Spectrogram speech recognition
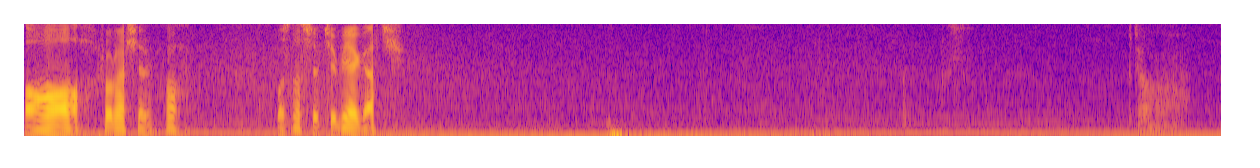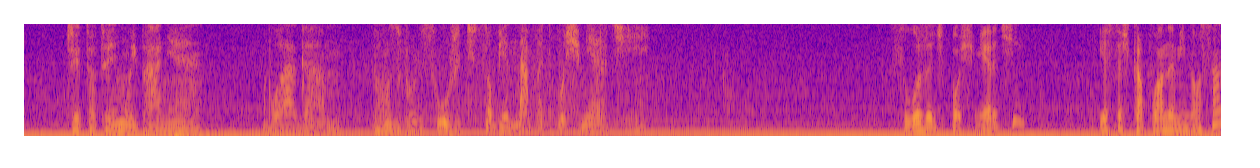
O, runa się... O. Można szybciej biegać. Kto? Czy to ty, mój panie? Błagam, pozwól służyć sobie nawet po śmierci. Służyć po śmierci? Jesteś kapłanem Inosa?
